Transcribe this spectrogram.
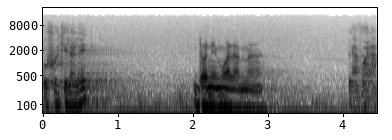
Où faut-il aller? Donnez-moi la main. La voilà.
